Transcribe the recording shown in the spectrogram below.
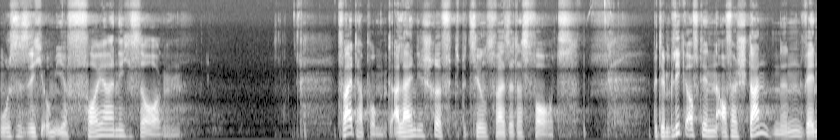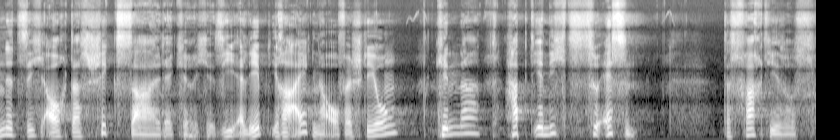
muss sie sich um ihr Feuer nicht sorgen. Zweiter Punkt, allein die Schrift bzw. das Wort. Mit dem Blick auf den Auferstandenen wendet sich auch das Schicksal der Kirche. Sie erlebt ihre eigene Auferstehung. Kinder, habt ihr nichts zu essen? Das fragt Jesus.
